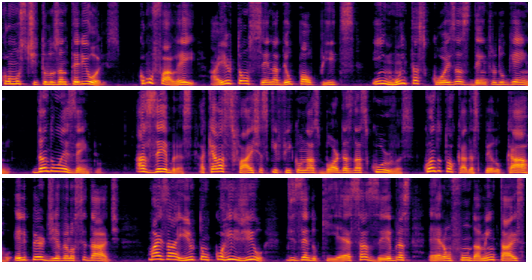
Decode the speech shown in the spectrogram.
como os títulos anteriores. Como falei, Ayrton Senna deu palpites em muitas coisas dentro do game. Dando um exemplo, as zebras, aquelas faixas que ficam nas bordas das curvas. Quando tocadas pelo carro, ele perdia velocidade. Mas Ayrton corrigiu, dizendo que essas zebras eram fundamentais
